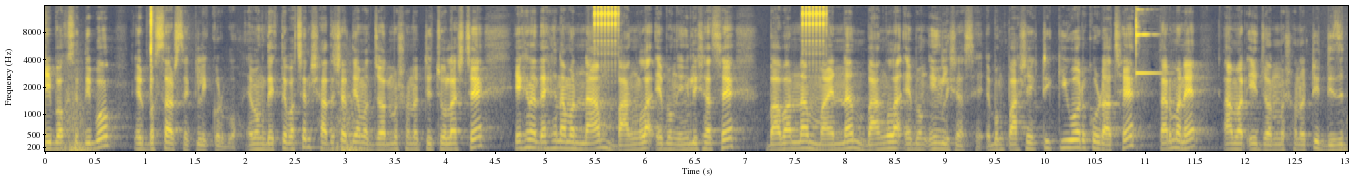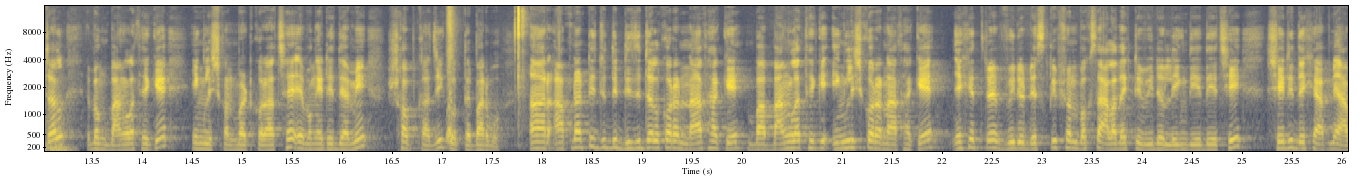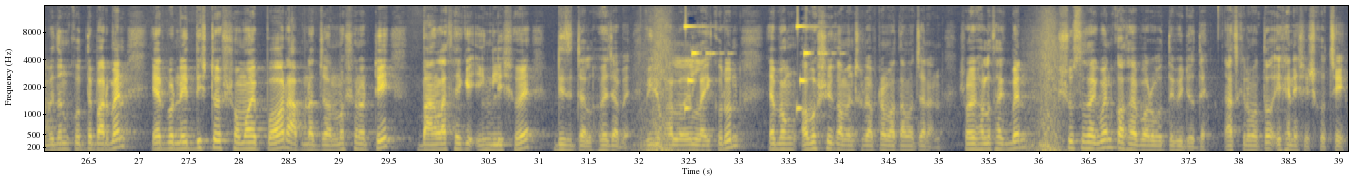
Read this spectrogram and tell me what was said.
এই বক্সে দিব, এরপর সার্চে ক্লিক করব। এবং দেখতে পাচ্ছেন, সাথে সাথে আমার জন্ম সনদটি চলে আসছে। এখানে দেখেন আমার নাম বাংলা এবং ইংলিশ আছে, বাবার নাম, মায়ের নাম বাংলা এবং ইংলিশ আছে। এবং পাশে একটি কিউআর কোড আছে, তার মানে আমার এই জন্ম সনদটি ডিজিটাল এবং বাংলা থেকে ইংলিশ কনভার্ট করা আছে। এবং এটি দিয়ে আমি সব কাজই করতে পারব। আর আপনারটি যদি ডিজিটাল করা না থাকে বা বাংলা থেকে ইংলিশ করা না থাকে, এক্ষেত্রে ভিডিও ডেসক্রিপশন বক্সে আলাদা একটি ভিডিও লিঙ্ক দিয়ে দিয়েছি। সেটি দেখে আপনি আবেদন করতে পারবেন। এরপর নির্দিষ্ট সময় পর আপনার জন্ম সনদটি বাংলা থেকে ইংলিশ হয়ে ডিজিটাল হয়ে যাবে। ভিডিও ভালো লাগলে লাইক করুন এবং অবশ্যই কমেন্ট করে আপনার মতামত জানান। সবাই ভালো থাকবেন, সুস্থ থাকবেন। কথা হয় পরবর্তী ভিডিওতে আজকের মতো এখানে শেষ করছি।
